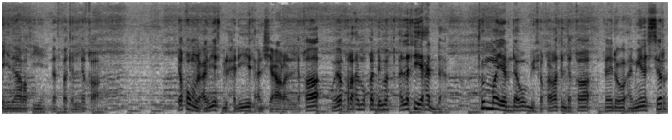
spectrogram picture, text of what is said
لإدارة دفة اللقاء. يقوم العريف بالحديث عن شعار اللقاء ويقرأ المقدمة التي أعدها ثم يبدأ بفقرات اللقاء فيدعو أمين السر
